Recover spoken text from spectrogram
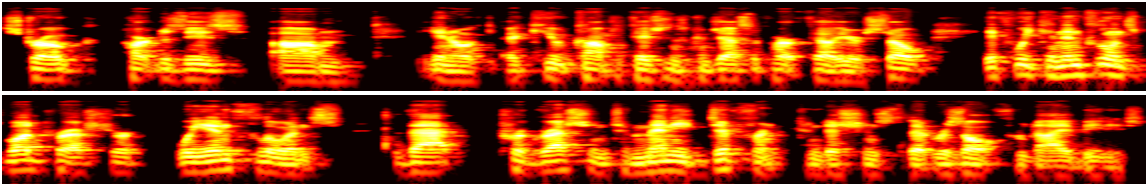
stroke, heart disease, um, you know, acute complications, congestive heart failure. So if we can influence blood pressure, we influence that progression to many different conditions that result from diabetes.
